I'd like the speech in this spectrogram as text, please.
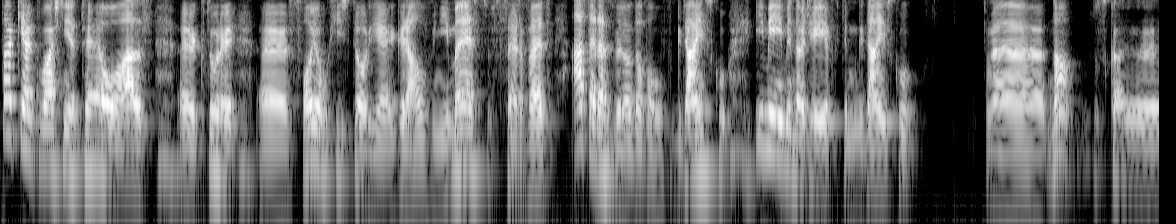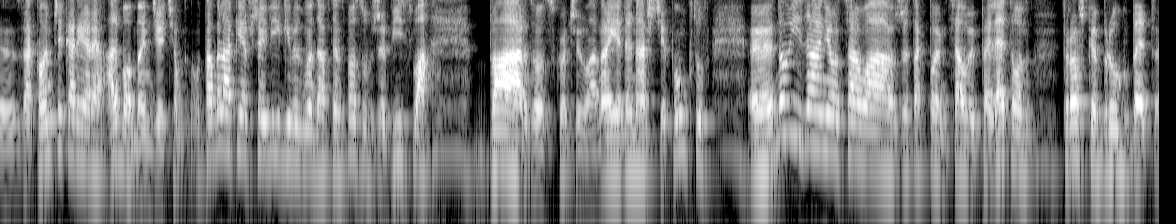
tak jak właśnie Theo Als, e, który e, swoją historię grał w Nimes, w Servet, a teraz wylądował w Gdańsku i miejmy nadzieję w tym Gdańsku no, sko- e, zakończy karierę albo będzie ciągnął. Tabela pierwszej ligi wygląda w ten sposób, że Wisła bardzo odskoczyła na 11 punktów, e, no i za nią cała, że tak powiem, cały peleton, troszkę Brookbet e,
